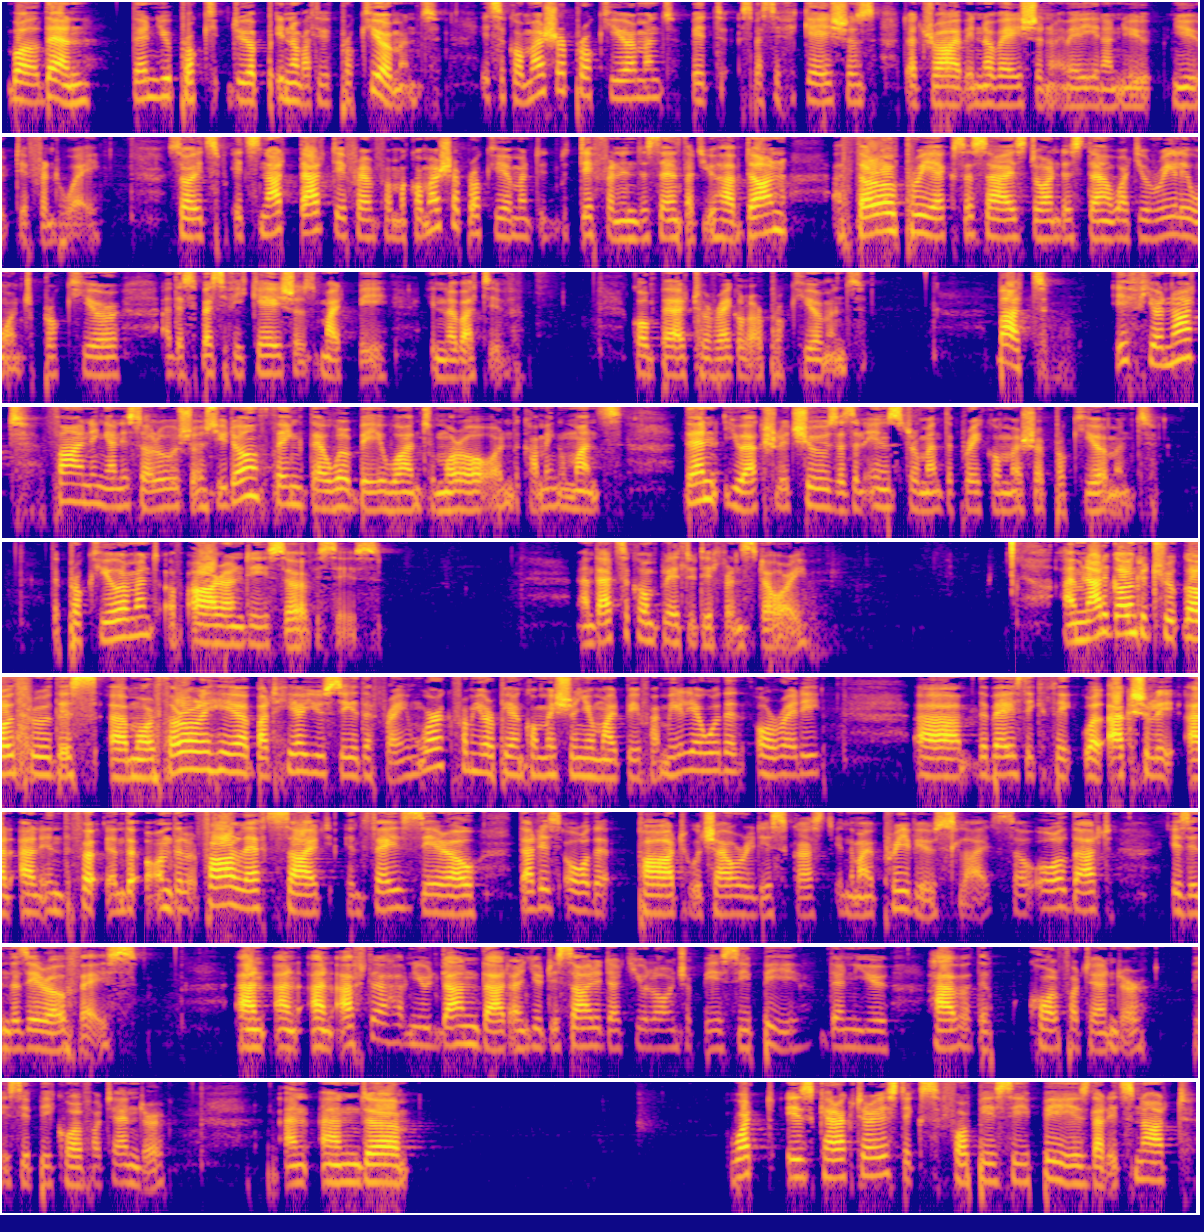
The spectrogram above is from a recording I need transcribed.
well, then, then you do innovative procurement. It's a commercial procurement with specifications that drive innovation maybe in a new, new different way. So it's, not that different from a commercial procurement, it's different in the sense that you have done a thorough pre-exercise to understand what you really want to procure, and the specifications might be innovative compared to regular procurement. But if you're not finding any solutions, you don't think there will be one tomorrow or in the coming months, then you actually choose as an instrument the pre-commercial procurement, the procurement of R&D services. And that's a completely different story. I'm not going to go through this uh, more thoroughly here, but here you see the framework from European Commission. You might be familiar with it already. Uh, the basic thing, well, actually, and, and in the, the, on the far left side in phase zero, that is all the part which I already discussed in my previous slides. So all that is in the zero phase. And, and, and after you've done that and you decided that you launch a PCP, then you have the call for tender, PCP call for tender. And, and uh, what is characteristics for PCP is that it's not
